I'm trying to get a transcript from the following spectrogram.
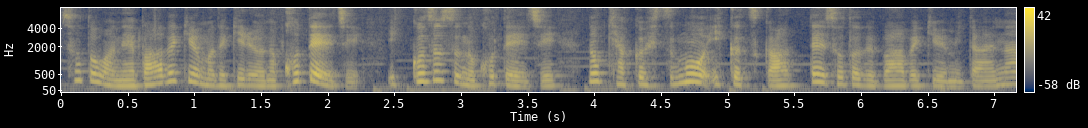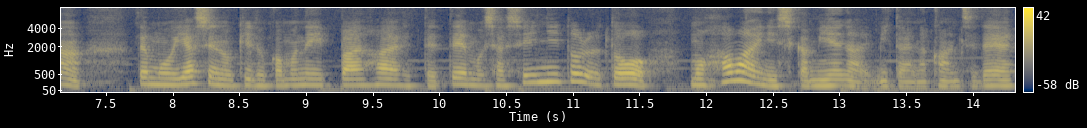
外はねバーベキューもできるようなコテージ1個ずつのコテージの客室もいくつかあって外でバーベキューみたいな。でもヤシの木とかもねいっぱい生えててもう写真に撮るともうハワイにしか見えないみたいな感じで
